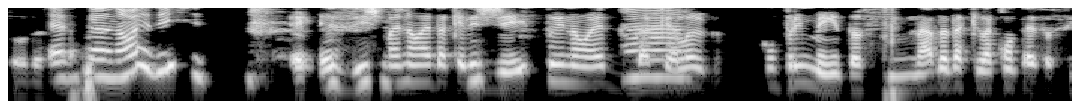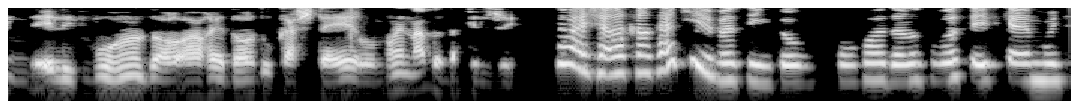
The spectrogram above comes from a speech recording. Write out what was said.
toda. Essa não existe. É- existe, mas não é daquele jeito e não é Ah. daquela comprimento, assim. Nada daquilo acontece assim. Ele voando ao, ao redor do castelo, não é nada daquele jeito. Eu acho ela cansativa, assim. Tô concordando com vocês que é muito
